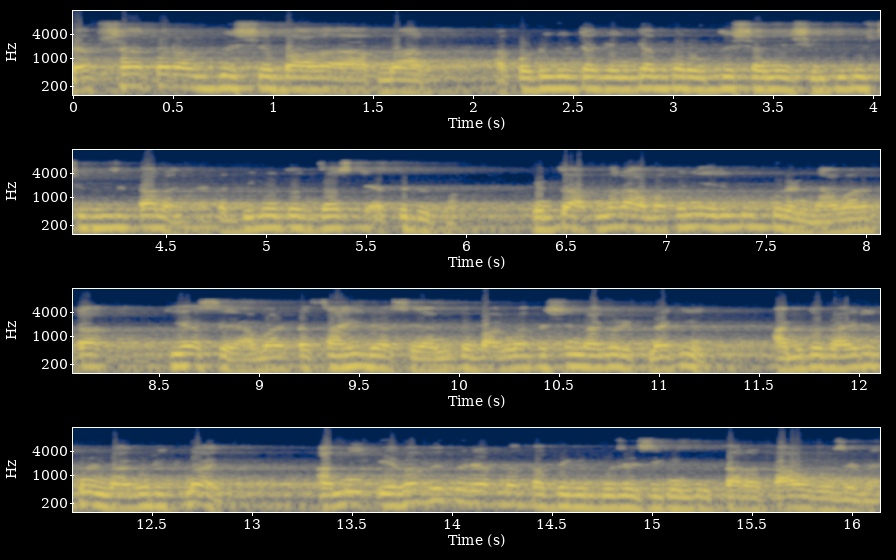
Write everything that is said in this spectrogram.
ব্যবসা করার উদ্দেশ্যে বা, আপনার কোটি কোটি টাকা ইনকাম করার উদ্দেশ্যে আমি শিল্পী গোষ্ঠী খুঁজছি তা না একটা বিনোদন জাস্ট এতটুকু কিন্তু আপনারা আমাকে নিয়ে এরকম করেন না। আমার একটা কি আছে? আমার একটা চাহিদা আছে। আমি তো বাংলাদেশের নাগরিক নাকি? আমি তো বাইরের কোনো নাগরিক নয়। আমি এভাবে করে আপনার তাদেরকে বুঝেছি কিন্তু তারা তাও বোঝে না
